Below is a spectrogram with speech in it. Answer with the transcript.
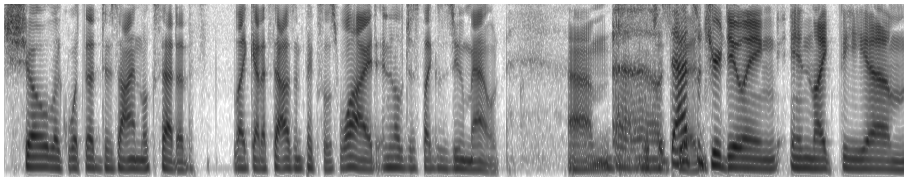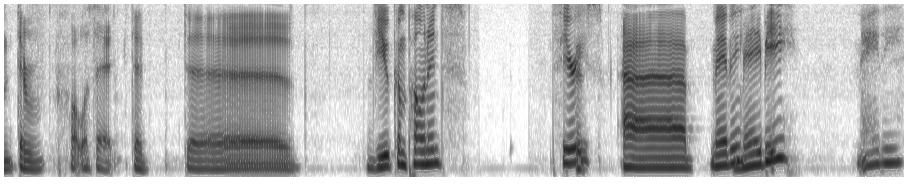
show like what the design looks at at like at a thousand pixels wide, and it'll just like zoom out. Um, is that's good. what you're doing in like the um the what was it the the Vue components series uh, maybe maybe maybe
